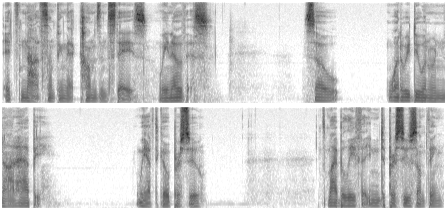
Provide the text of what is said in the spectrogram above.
it's not something that comes and stays. We know this. So, what do we do when we're not happy? We have to go pursue. It's my belief that you need to pursue something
